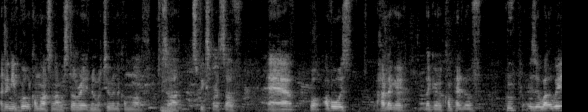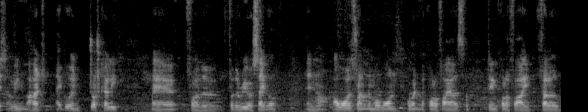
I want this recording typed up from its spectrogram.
I didn't even go to the Commonwealths and I was still rated number two in the Commonwealth. So that speaks for itself. Uh, but I've always had like a like a competitive group as a welterweight. I mean, I had Echo and Josh Kelly uh, for the for the Rio cycle, and I was ranked number one. I went to the qualifiers, didn't qualify. Fellow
